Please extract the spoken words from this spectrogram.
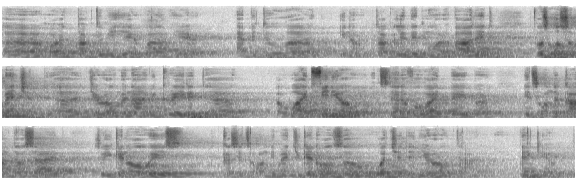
uh, or talk to me here while I'm here. Happy to, uh, you know, talk a little bit more about it. It was also mentioned, uh, Jerome and I, we created uh, a white video instead of a white paper. It's on the Canto side, so you can always, because it's on demand, you can also watch it in your own time. Thank you.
